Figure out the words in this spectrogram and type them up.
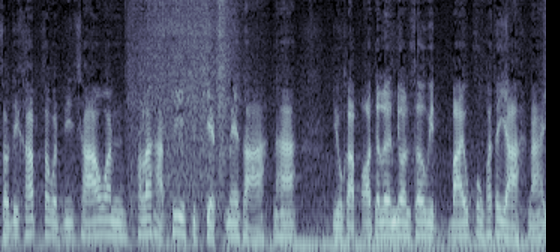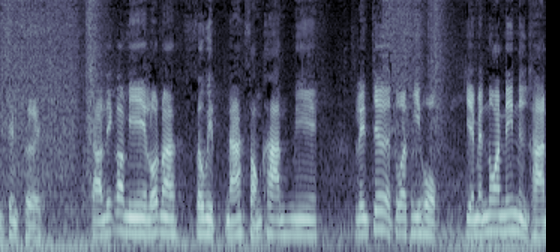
สวัสดีครับ สวัสดีเช้าวันพฤหัสที่ 17 เมษายนนะฮะ อยู่กับอเจริญยนต์เซอร์วิสบายุคงพัทยานะอีกเช่นเคย เช้านี้ก็มีรถมาเซอร์วิสนะสองคัน มีเ a นเจอร์ตัว T6 เกียร์แมนนวลนี่หนึ่งคัน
